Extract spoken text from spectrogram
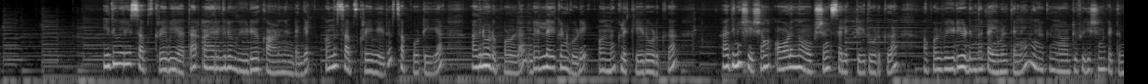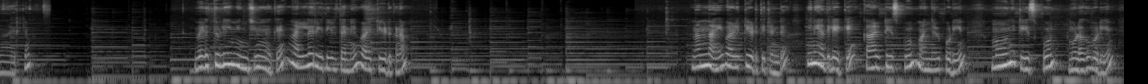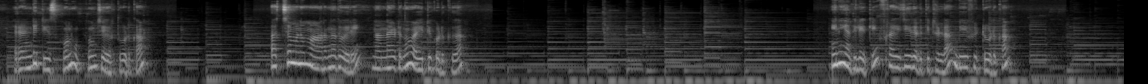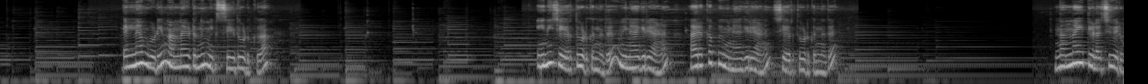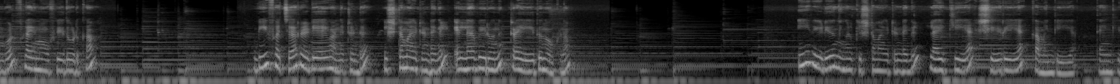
ഇതുവരെ സബ്സ്ക്രൈബ് ചെയ്യാത്ത ആരെങ്കിലും വീഡിയോ കാണുന്നുണ്ടെങ്കിൽ ഒന്ന് സബ്സ്ക്രൈബ് ചെയ്ത് സപ്പോർട്ട് ചെയ്യുക. അതിനോടൊപ്പമുള്ള ബെല്ലൈക്കൺ കൂടി ഒന്ന് ക്ലിക്ക് ചെയ്ത് കൊടുക്കുക. അതിനുശേഷം ഓൾ എന്ന ഓപ്ഷൻ സെലക്ട് ചെയ്ത് കൊടുക്കുക. അപ്പോൾ വീഡിയോ ഇടുന്ന ടൈമിൽ തന്നെ നിങ്ങൾക്ക് നോട്ടിഫിക്കേഷൻ കിട്ടുന്നതായിരിക്കും. വെളുത്തുള്ളിയും ഇഞ്ചിയും ഒക്കെ നല്ല രീതിയിൽ തന്നെ വഴറ്റിയെടുക്കണം. നന്നായി വഴറ്റിയെടുത്തിട്ടുണ്ട്. ഇനി അതിലേക്ക് കാൽ ടീസ്പൂൺ മഞ്ഞൾപ്പൊടിയും മൂന്ന് ടീസ്പൂൺ മുളക് പൊടിയും രണ്ട് ടീസ്പൂൺ ഉപ്പും ചേർത്ത് കൊടുക്കാം. പച്ചമണം മാറുന്നത് വരെ നന്നായിട്ടൊന്ന് വഴറ്റി കൊടുക്കുക. ഇനി അതിലേക്ക് ഫ്രൈ ചെയ്തെടുത്തിട്ടുള്ള ബീഫ് ഇട്ട് കൊടുക്കാം. എല്ലാം കൂടി നന്നായിട്ടൊന്ന് മിക്സ് ചെയ്ത് കൊടുക്കുക. ഇനി ചേർത്ത് കൊടുക്കുന്നത് വിനാഗിരിയാണ്. അരക്കപ്പ് വിനാഗിരിയാണ് ചേർത്ത് കൊടുക്കുന്നത്. നന്നായി തിളച്ച് വരുമ്പോൾ ഫ്ലെയിം ഓഫ് ചെയ്ത് കൊടുക്കാം. ബീഫ് അച്ചാർ റെഡിയായി വന്നിട്ടുണ്ട്. ഇഷ്ടമായിട്ടുണ്ടെങ്കിൽ എല്ലാ പേരും ഒന്ന് ട്രൈ ചെയ്ത് നോക്കണം. ഈ വീഡിയോ നിങ്ങൾക്ക് ഇഷ്ടമായിട്ടുണ്ടെങ്കിൽ ലൈക്ക് ചെയ്യുക ഷെയർ ചെയ്യുക കമന്റ് ചെയ്യുക. താങ്ക്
